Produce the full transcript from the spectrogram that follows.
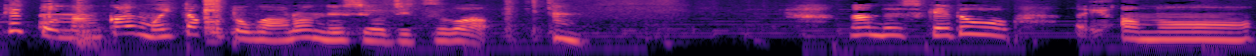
結構何回も行ったことがあるんですよ、実は。うん。なんですけど、あの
